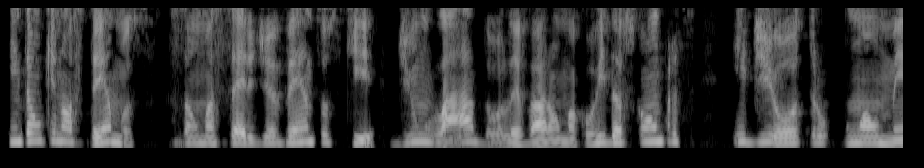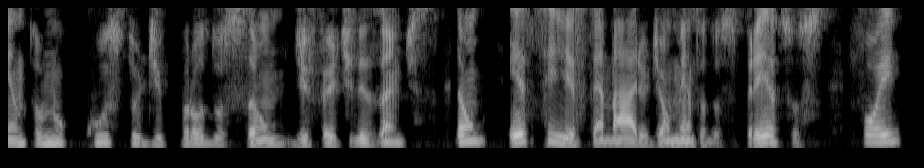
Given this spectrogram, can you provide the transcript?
Então o que nós temos são uma série de eventos que de um lado levaram a uma corrida às compras e de outro um aumento no custo de produção de fertilizantes. Então, esse cenário de aumento dos preços foi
